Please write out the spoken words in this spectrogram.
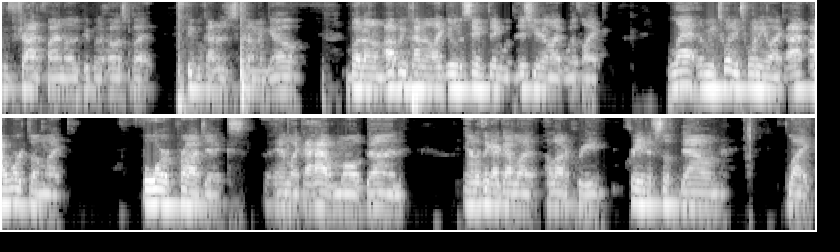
we've tried to find other people to host, but people kind of just come and go. But um, I've been kind of like doing the same thing with this year, like with like, la I mean, 2020, like I, I worked on like four projects and like I have them all done, and I think I got a lot, a lot of create, creative stuff down, like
